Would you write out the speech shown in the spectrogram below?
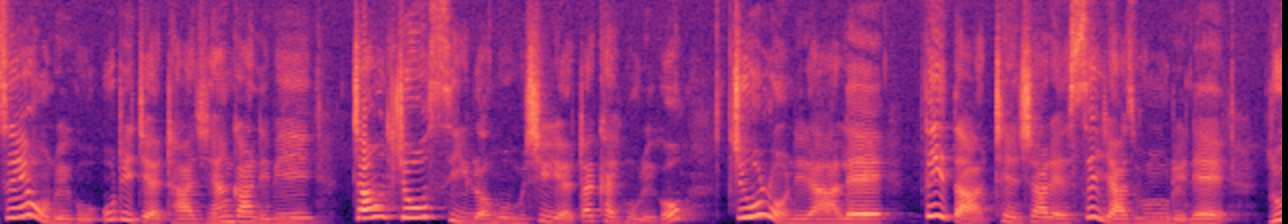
စေယုံတွေကိုဥတီကျက်ထားရန်ကားနေပြီးကျောင်းကျိုးစီလော်မှုမရှိတဲ့တိုက်ခိုက်မှုတွေကိုကျူးလွန်နေတာကလည်းတိတာထင်ရှားတဲ့စစ်ရာဇဝတ်မှုတွေနဲ့လူ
